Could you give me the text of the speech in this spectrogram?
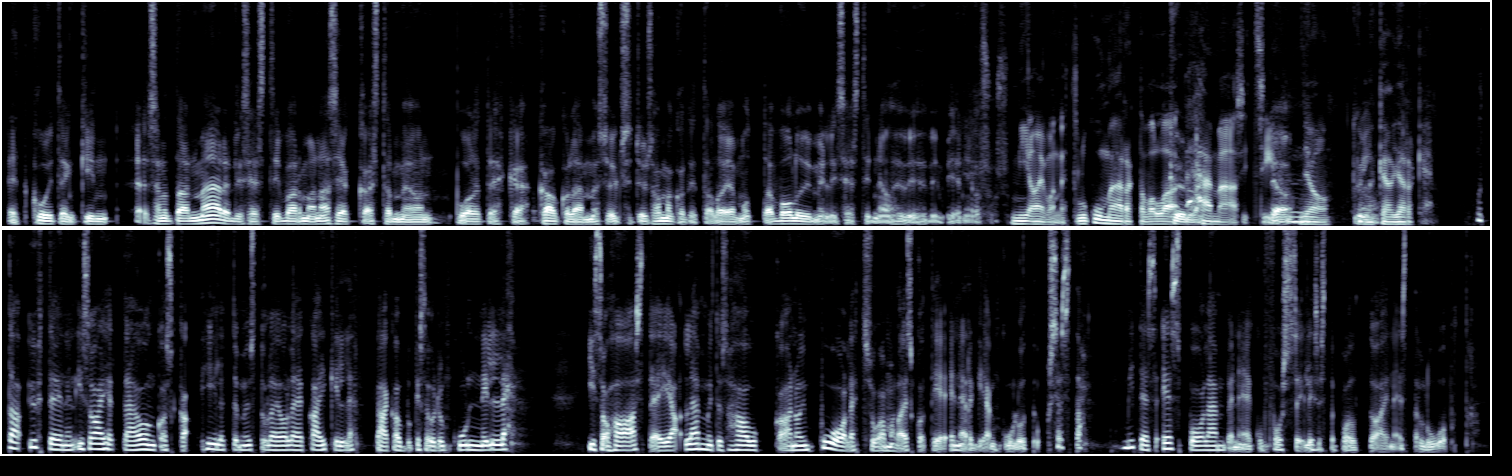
että kuitenkin eh, sanotaan määrällisesti varmaan asiakkaistamme on puolet ehkä kaukolämmössä yksityisomakotitaloja, mutta volyymillisesti ne on hyvin, hyvin pieni osuus. Niin aivan, että lukumäärä tavallaan Kyllä. hämää sit siinä. Joo. Joo, Joo kyllä Joo. käy järkeä. Mutta yhteinen iso aihe tämä on, koska hiilettömyys tulee olemaan kaikille pääkaupunkiseudun kunnille iso haaste ja lämmitys haukkaa noin puolet suomalaiskotien energian kulutuksesta. Miten Espoo lämpenee, kun fossiilisista polttoaineista luovutaan?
